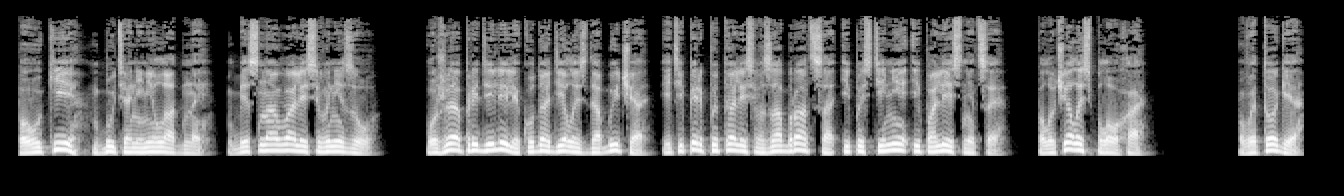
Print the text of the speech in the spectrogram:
Пауки, будь они неладны, бесновались внизу. Уже определили, куда делась добыча, и теперь пытались взобраться и по стене, и по лестнице. Получалось плохо. В итоге,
